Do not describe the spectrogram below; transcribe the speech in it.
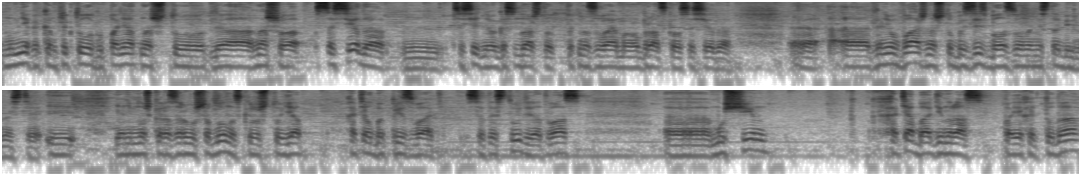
ну мне как конфликтологу понятно, что для нашего соседа, соседнего государства, так называемого братского соседа, э, э, для него важно, чтобы здесь была зона нестабильности. И я немножко разорву шаблон и скажу, что я хотел бы призвать с этой студии от вас э, мужчин хотя бы один раз поехать туда,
